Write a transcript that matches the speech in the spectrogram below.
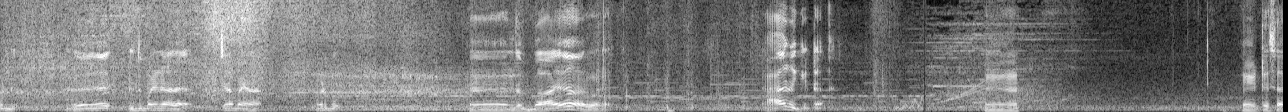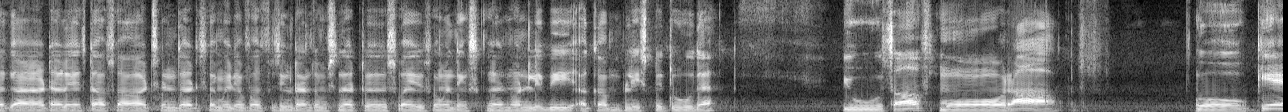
ஒன்று இது பண்ணிடாத. சின்ன பையனா. ஓடி போ. இந்த பயம் இருக்கணும் யாருக்கிட்ட ம் It is a catalyst of sorts and that is a medium for physical transformation. That is why so many things can only be accomplished through the use of Mora. Okay.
